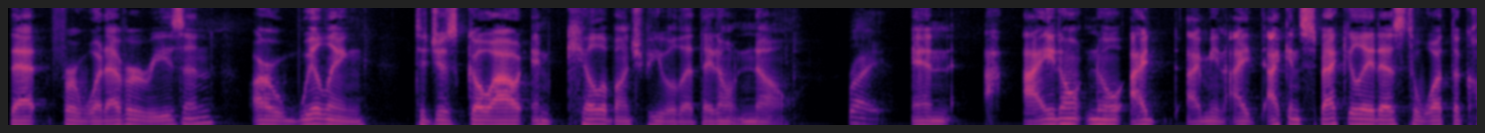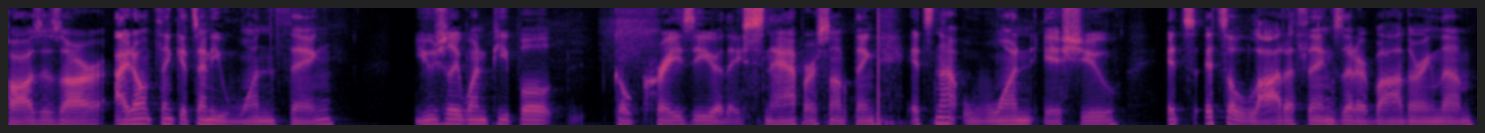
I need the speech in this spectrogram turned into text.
that for whatever reason are willing to just go out and kill a bunch of people that they don't know. Right. And I don't know I I mean I I can speculate as to what the causes are. I don't think it's any one thing. Usually when people go crazy or they snap or something, it's not one issue it's it's a lot of things that are bothering them,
